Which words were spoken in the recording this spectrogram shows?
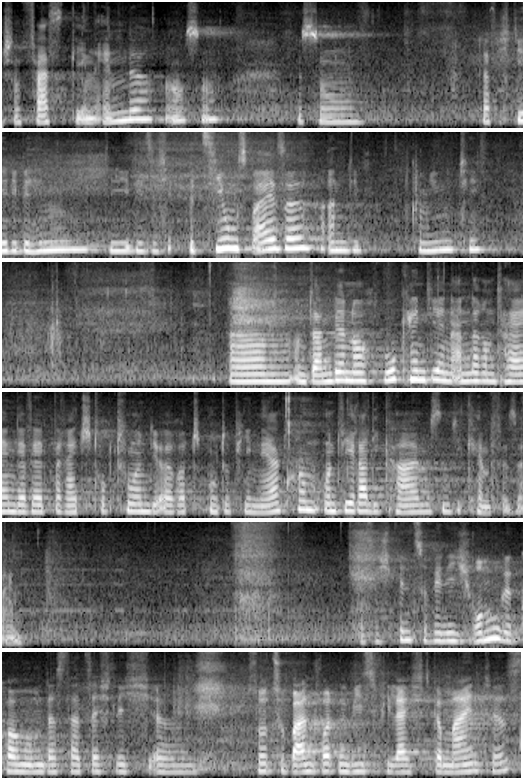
schon fast gegen Ende auch so. so darf ich dir die behinden, die, die sich beziehungsweise an die Community? Ähm, und dann wäre noch, wo kennt ihr in anderen Teilen der Welt bereits Strukturen, die eurer Utopie näher kommen und wie radikal müssen die Kämpfe sein? Also ich bin zu wenig rumgekommen, um das tatsächlich äh, so zu beantworten, wie es vielleicht gemeint ist.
